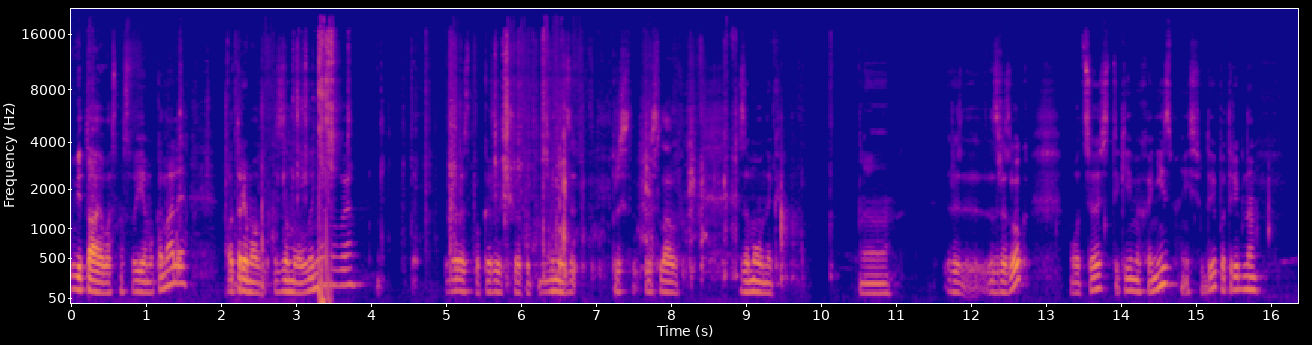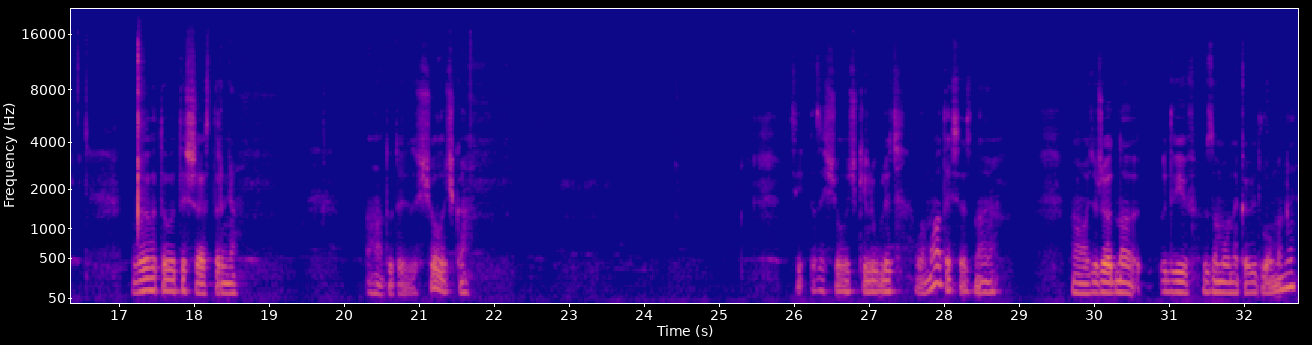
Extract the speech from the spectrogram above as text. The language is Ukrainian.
Вітаю вас на своєму каналі. Отримав замовлення нове. Зараз покажу, що тут мені прислав замовник е, зразок. Оце ось такий механізм, і сюди потрібно виготовити шестерню. Ага, тут є защолочка. Ці защолочки люблять ламатися, знаю. Ось вже одна дві замовника відломані.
